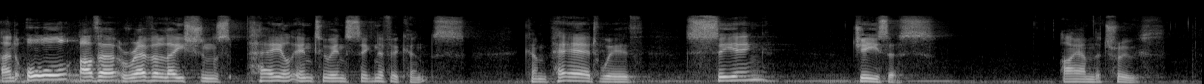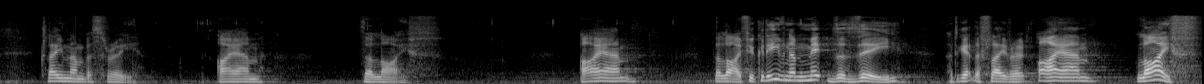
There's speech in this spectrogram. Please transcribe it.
And all other revelations pale into insignificance compared with seeing Jesus. I am the truth. Claim number three I am the life. I am the life. You could even omit the the to get the flavour of it. I am life.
